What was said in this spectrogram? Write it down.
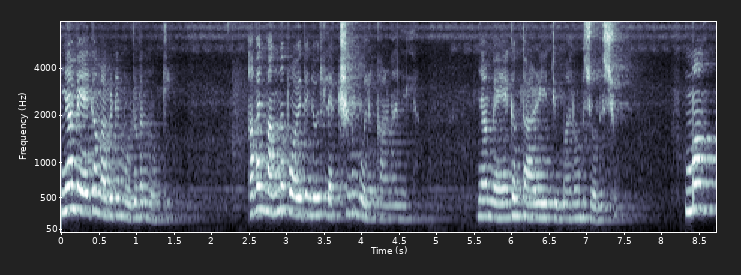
ഞാൻ വേഗം അവിടെ മുഴുവൻ നോക്കി. അവൻ വന്നു പോയതിന്റെ ഒരു ലക്ഷണം പോലും കാണാനില്ല. ഞാൻ വേഗം താഴെയേറ്റി ഉമ്മാനോട് ചോദിച്ചു. ഉമ്മ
